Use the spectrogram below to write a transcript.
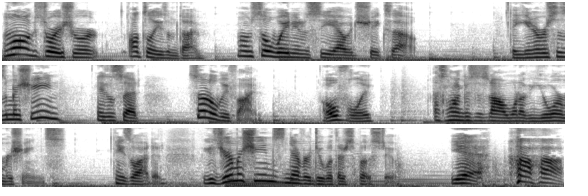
Long story short, I'll tell you sometime. I'm still waiting to see how it shakes out. The universe is a machine, Hazel said, so it'll be fine. Hopefully. As long as it's not one of your machines, Hazel added, because your machines never do what they're supposed to. Yeah, ha ha!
